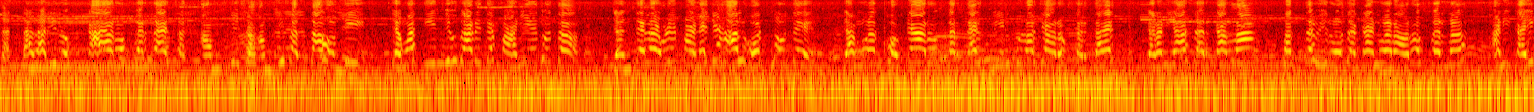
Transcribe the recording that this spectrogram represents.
सत्ताधारी लोक काय आरोप करतायत आमची आमची सत्ता होती. तेव्हा तीन दिवसाआधी ते पाणी येत होतं. जनतेला एवढे पाण्याचे हाल होत नव्हते. त्यामुळे खोटे आरोप करतायत बिनबुडाचे आरोप करतायत. कारण या सरकारला फक्त विरोधकांवर आरोप करणं आणि काही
